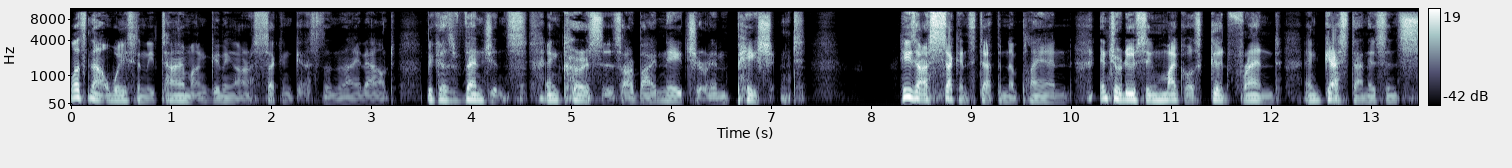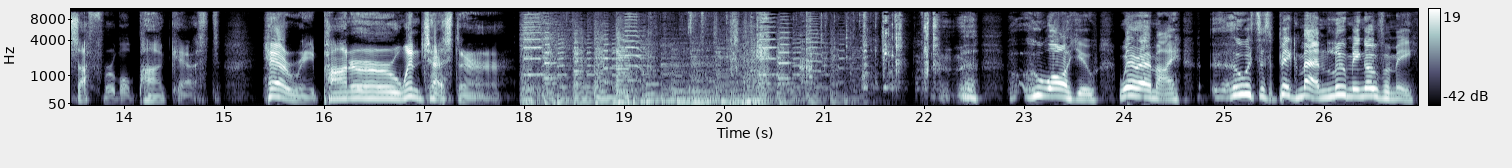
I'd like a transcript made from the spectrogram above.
Let's not waste any time on getting our second guest of the night out, because vengeance and curses are by nature impatient. He's our second step in the plan, introducing Michael's good friend and guest on his insufferable podcast, Harry Potter Winchester. Who are you? Where am I? Who is this big man looming over me?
